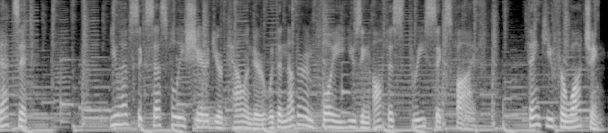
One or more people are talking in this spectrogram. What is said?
That's it. You have successfully shared your calendar with another employee using Office 365. Thank you for watching.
